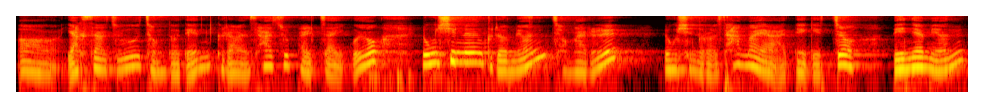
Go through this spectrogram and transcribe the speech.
어, 약사주 정도 된 그러한 사주팔자이고요. 용신은 그러면 정화를 용신으로 삼아야 되겠죠. 왜냐면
